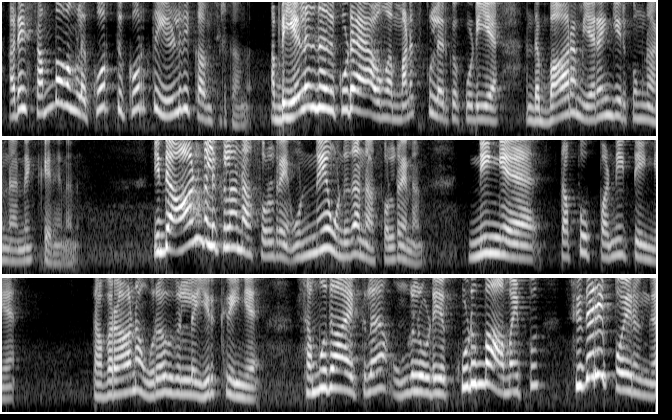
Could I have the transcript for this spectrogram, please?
அப்படியே சம்பவங்களை கோர்த்து கோர்த்து எழுதி காமிச்சிருக்காங்க. அப்படி எழுதினது கூட அவங்க மனசுக்குள்ளே இருக்கக்கூடிய அந்த பாரம் இறங்கி இருக்கும்னு நான் நினைக்கிறேன் நான். இந்த ஆண்களுக்கெல்லாம் நான் சொல்கிறேன் ஒன்றே ஒன்று தான் நான் சொல்கிறேன் நான். நீங்கள் தப்பு பண்ணிட்டீங்க. தவறான உறவுகளில் இருக்கிறீங்க. சமுதாயத்தில் உங்களுடைய குடும்ப அமைப்பு சிதறி போயிருங்க.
